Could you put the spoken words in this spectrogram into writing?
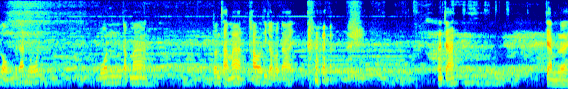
หลงไปด้านโน้น วนกลับมา จนสามารถเข้าที่จอดรถได้ นะจ๊ะ แจ่มเลย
